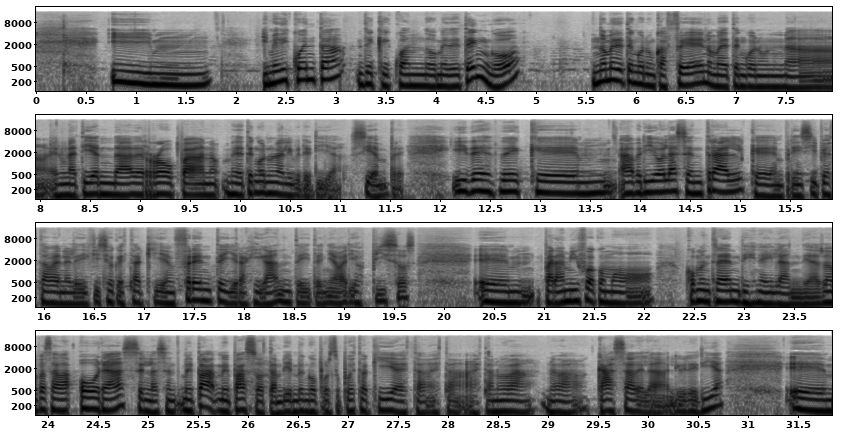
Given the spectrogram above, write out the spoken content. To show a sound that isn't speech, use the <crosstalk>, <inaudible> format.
Y, y me di cuenta de que cuando me detengo, no me detengo en un café, no me detengo en una, en una tienda de ropa, no, me detengo en una librería, siempre. Y desde que mm, abrió la central, que en principio estaba en el edificio que está aquí enfrente y era gigante y tenía varios pisos, eh, para mí fue como, como entrar en Disneylandia. Yo me pasaba horas en la me, me paso, también vengo por supuesto aquí a esta, esta, esta nueva, nueva casa de la librería, eh,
